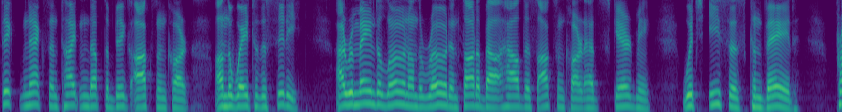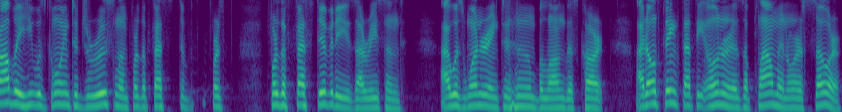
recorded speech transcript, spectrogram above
thick necks and tightened up the big oxen cart on the way to the city. I remained alone on the road and thought about how this oxen cart had scared me, which Isus conveyed. Probably he was going to Jerusalem for the festive for, for the festivities, I reasoned. I was wondering to whom belonged this cart. I don't think that the owner is a plowman or a sower,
